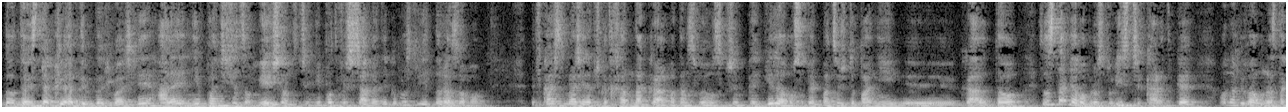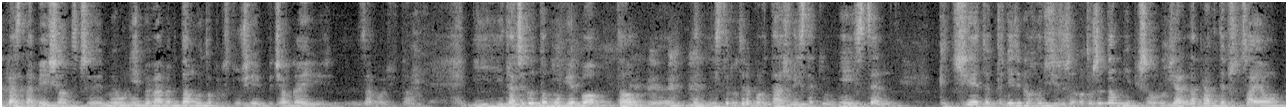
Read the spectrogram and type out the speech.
No to jest ta kreatywność właśnie, ale nie płaci się co miesiąc, czy nie podwyższamy tego, po prostu jednorazowo. W każdym razie na przykład Hanna Kral ma tam swoją skrzynkę wiele osób jak ma coś do pani yy, Kral, to zostawia po prostu list czy kartkę. Ona bywa u nas tak raz na miesiąc, czy my u niej bywamy w domu, to po prostu się wyciąga i zawozi tam. I dlaczego to mówię? Bo to yy, ten Instytut Reportażu jest takim miejscem, gdzie to, to nie tylko chodzi o to, że do mnie piszą ludzie, ale naprawdę wrzucają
